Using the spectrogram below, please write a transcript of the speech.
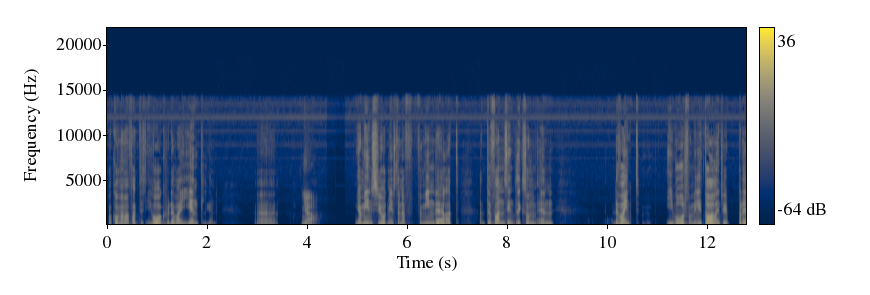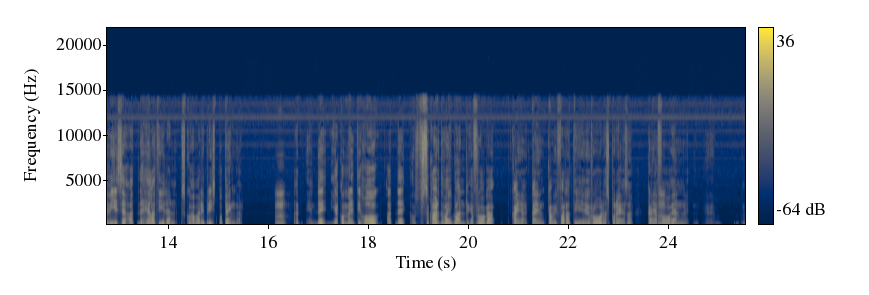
Och kommer man faktiskt ihåg hur det var egentligen, Eh, Ja. jag minns ju åtminstone för min del att, att det fanns inte liksom en... Det var inte... I vår familj talade inte vi på det viset att det hela tiden skulle ha varit brist på pengar. Mm. Att det, jag kommer inte ihåg att det... Såklart det var ibland jag frågade kan, jag, kan, jag, kan vi fara till Rhodos på resa? Kan jag Mm. få en eh,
